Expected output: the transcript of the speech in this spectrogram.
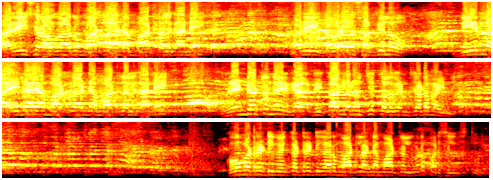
హరీష్ రావు గారు మాట్లాడిన మాటలు కానీ మరి గౌరవ సభ్యులు బీర్ల ఐలయ్య మాట్లాడిన మాటలు కానీ రెండొట్టును రిక- రికార్డుల నుంచి తొలగించడం అయింది. కోమటిరెడ్డి వెంకటరెడ్డి గారు మాట్లాడిన మాటలు కూడా పరిశీలిస్తున్నారు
